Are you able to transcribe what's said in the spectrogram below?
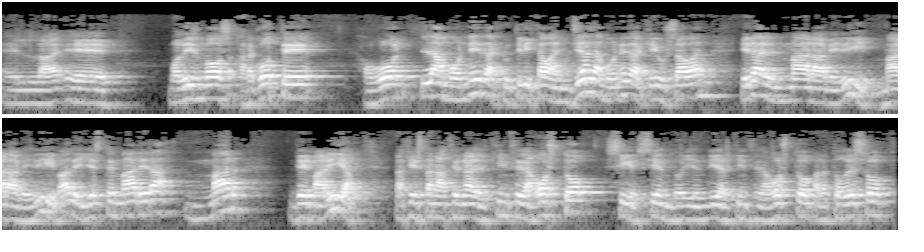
el, eh, modismos, Argote, Jogón. La moneda que utilizaban, ya la moneda que usaban era el maravedí, maravedí, ¿vale? Y este mar era mar de María. La fiesta nacional el 15 de agosto sigue siendo hoy en día el 15 de agosto para todo eso.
